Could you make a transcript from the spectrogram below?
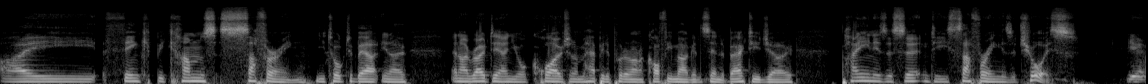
I think becomes suffering. You talked about, you know, and I wrote down your quote, and I'm happy to put it on a coffee mug and send it back to you, Joe pain is a certainty, suffering is a choice. Yeah.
